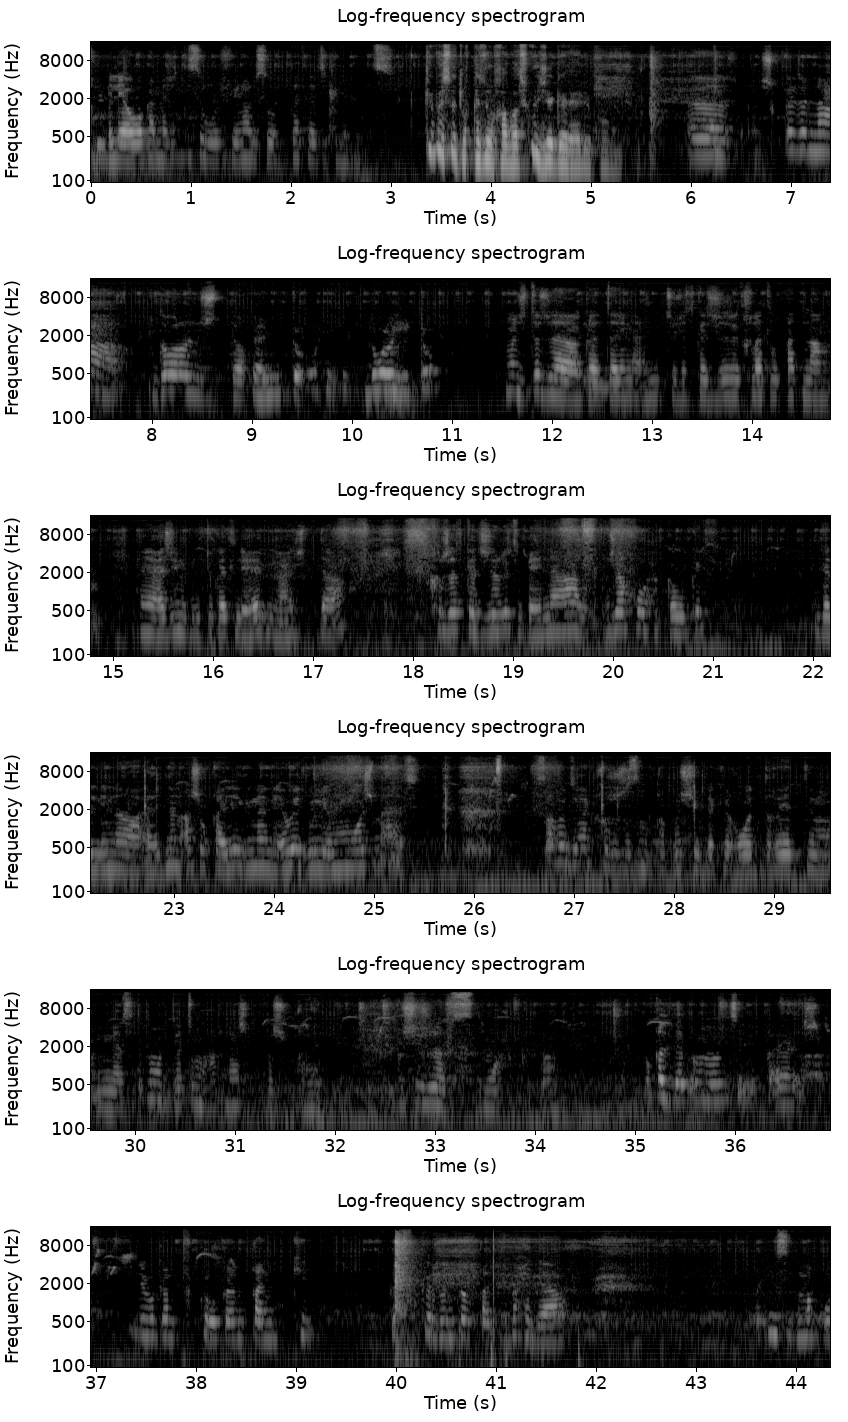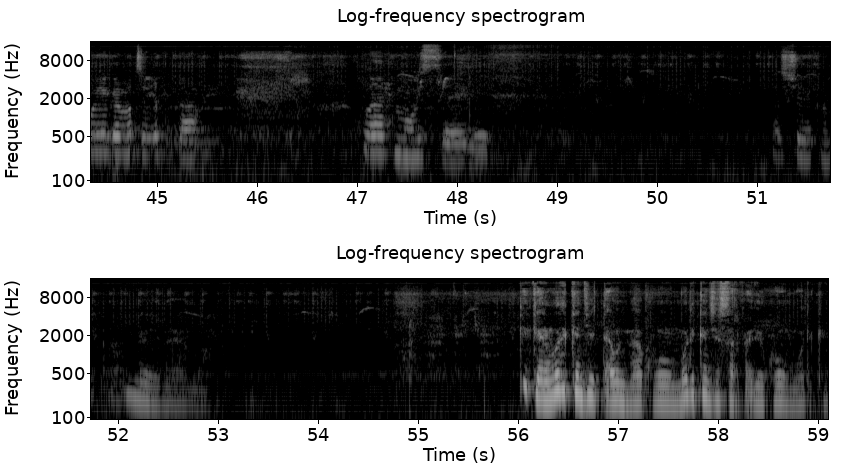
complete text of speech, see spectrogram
متقبلها هو ما جا تسول فينا ولا سول حتى في هذيك البنت كيفاش لقيتوا الخبر؟ شكون جا قالها لكم؟ آه، شكون درنا دورو لجدو عمتو دورو جدو من جدو جا قالت لينا عمتو جات كتجري دخلت لقاتنا حنا عاجين بنتو كتلعب مع جدها خرجت كتجري تبعناها جا خو هكا وقف قال لنا عندنا الاشوق عليه قلنا له وي تقول لهم واش مات. صافي بدينا كنخرجو الزنقه كلشي بدا كيغوت دغيا الناس داك المولد ديالتو ما عرفناش كيفاش بقى هاد. كلشي جا في الصدمه حق الله. وقال دابا ما متيقاش ديما كنفكر وكنبقى نبكي. كنفكر بنتو بقات بحدها داك صدمه قوية كاع ما تيقتها الله يرحمه ويسع عليه هادشي اللي كنقول لا اله الا الله كي كان هو اللي كان تيتعاون معاكم هو اللي كان تيصرف عليكم هو اللي كان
